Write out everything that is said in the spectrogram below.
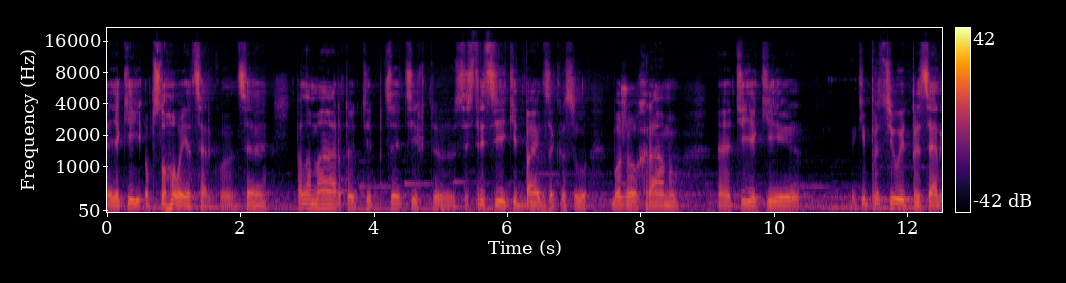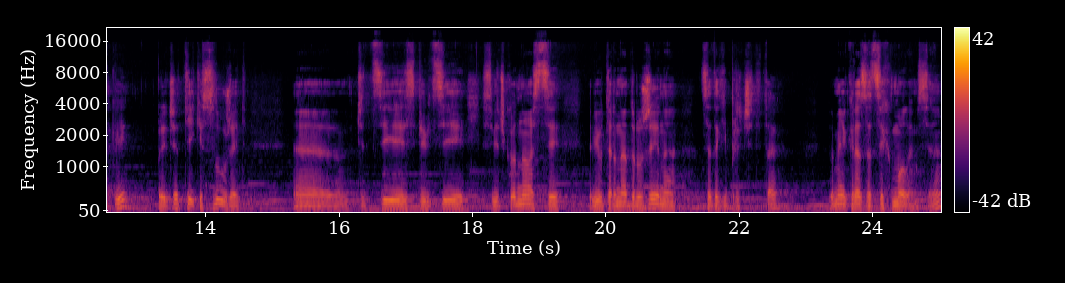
е, який обслуговує церкву. Це паламар, той тип, це ті хто, сестриці, які дбають за красу Божого храму, е, ті, які, які працюють при церкві, причет, ті, які служать. Е, Чітці, співці, свічконосці, вівтерна дружина це такі причети, так? Ми якраз за цих молимося.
